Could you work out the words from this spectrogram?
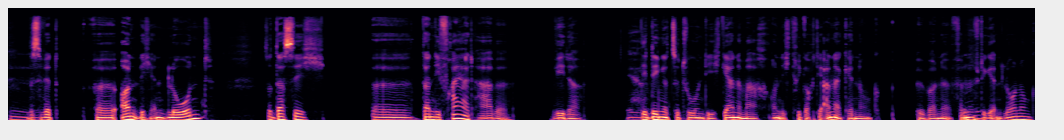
Mhm. Das wird äh, ordentlich entlohnt, so dass ich äh, dann die Freiheit habe wieder ja. die Dinge zu tun, die ich gerne mache. Und ich kriege auch die Anerkennung über eine vernünftige mhm. Entlohnung.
